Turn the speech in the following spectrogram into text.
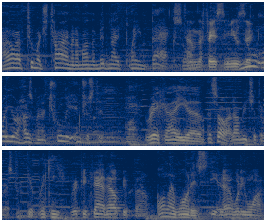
I don't have too much time, and I'm on the midnight plane back, so... Time to face the if music. you or your husband are truly interested... Rick, I, uh... That's all right. I'll meet you at the restaurant. Yeah, Ricky, Ricky can't help you, pal. all I want is... You Yeah, what do you want?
